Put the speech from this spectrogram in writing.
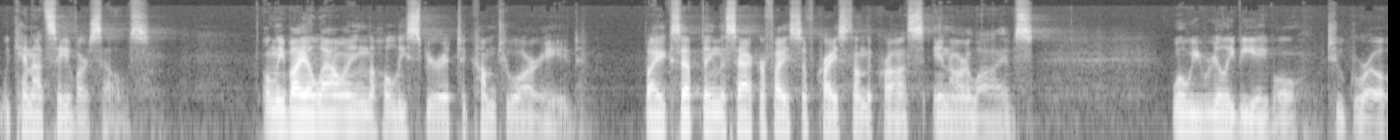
We cannot save ourselves. Only by allowing the Holy Spirit to come to our aid, by accepting the sacrifice of Christ on the cross in our lives will we really be able to grow.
